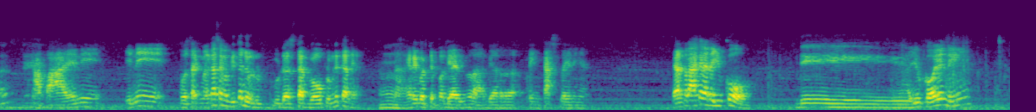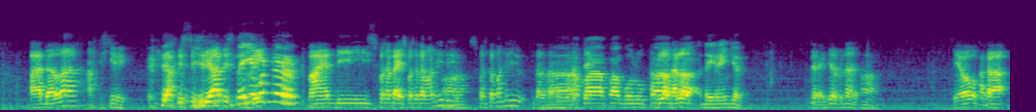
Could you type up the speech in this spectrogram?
Ngapain nih? Ini buat segmen kan segmen kita udah, udah step 20 menit kan ya? Hmm. Nah ini biar cepet biarin lah, biar ringkas lah ininya Yang terakhir ada Yuko Di nah, Yuko ini adalah artis cilik. artis dia artis Lah iya cilik, bener. main di Spasata Spasata mana nih? Ah. Spasata mana bentar, Ah, apa apa gue lupa. Apa. Dari Ranger. Dari Ranger benar Ah. Ya, kagak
